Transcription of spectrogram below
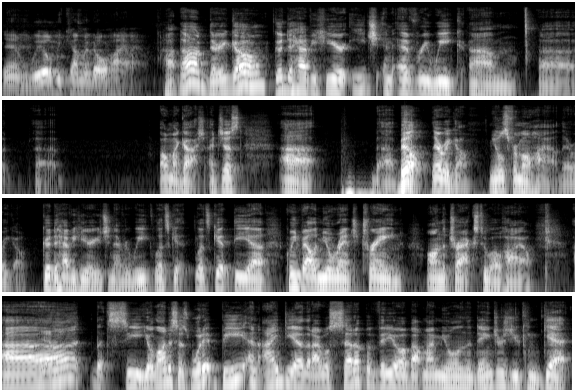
Then we'll be coming to Ohio. Hot dog, there you go. Good to have you here each and every week. Um, uh, uh, oh my gosh, I just, uh, uh, Bill, there we go. Mules from Ohio, there we go. Good to have you here each and every week. Let's get let's get the uh, Queen Valley Mule Ranch train on the tracks to Ohio. Uh, let's see. Yolanda says, "Would it be an idea that I will set up a video about my mule and the dangers you can get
